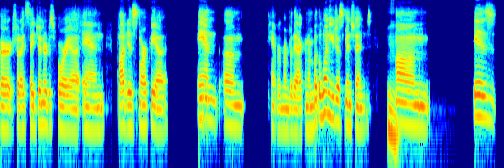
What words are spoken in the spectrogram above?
or should I say gender dysphoria and body dysmorphia, and um, can't remember the acronym, but the one you just mentioned, Mhm. um, is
